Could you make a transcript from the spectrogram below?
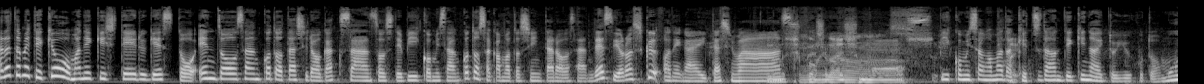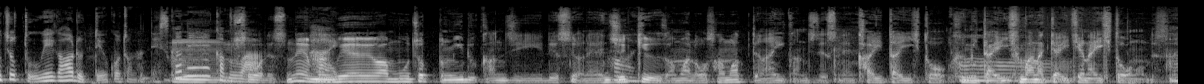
改めて今日お招きしているゲスト、遠蔵さんこと田代岳さん、そして B コミさんこと坂本慎太郎さんです。よろしくお願いいたします。よろしくお願いします。B コミさんがまだ決断できないということは、もうちょっと上があるっていうことなんですかね、株は。そうですね、はい、上はもうちょっと見る感じですよね。需給がまだ収まってない感じですね。買いたい人、踏みたい、踏まなきゃいけない人のですね。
